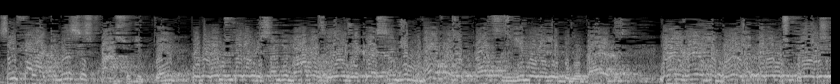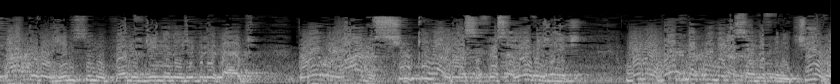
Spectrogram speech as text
Sem falar que nesse espaço de tempo poderemos ter a edição de novas leis e a criação de novas hipóteses de inelegibilidade, e ao invés de dois já teremos três, quatro regimes simultâneos de inelegibilidade. Por outro lado, se o que valesse fosse a lei vigente no momento da condenação definitiva,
